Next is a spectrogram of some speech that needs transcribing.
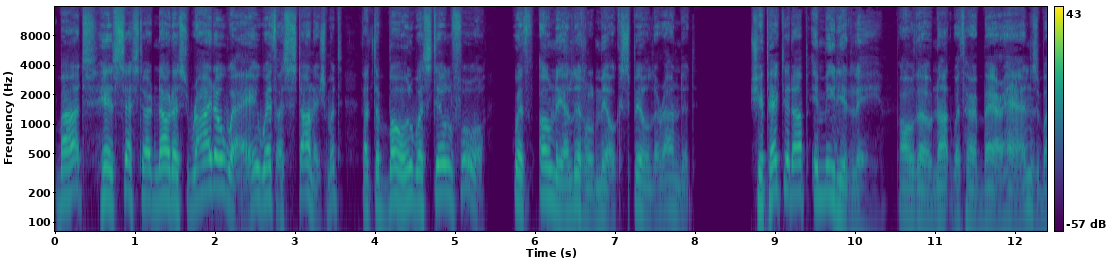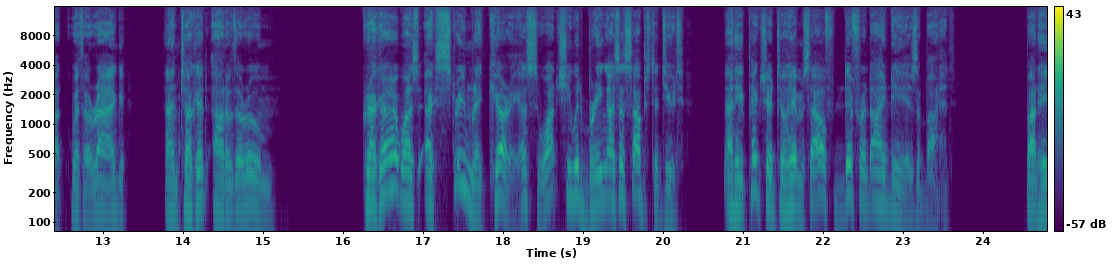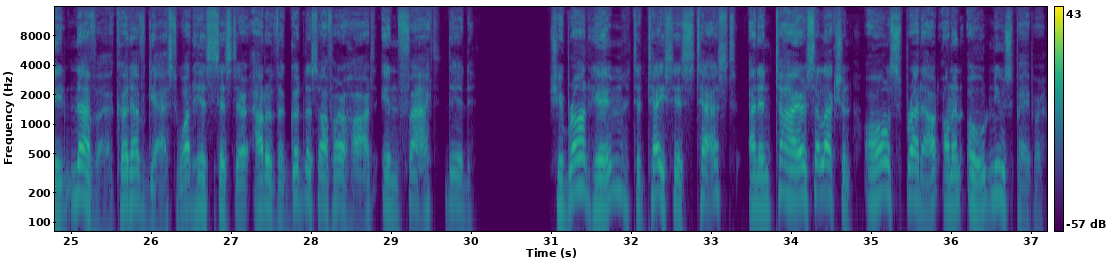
But his sister noticed right away with astonishment that the bowl was still full, with only a little milk spilled around it. She picked it up immediately, although not with her bare hands, but with a rag, and took it out of the room. Gregor was extremely curious what she would bring as a substitute, and he pictured to himself different ideas about it but he never could have guessed what his sister out of the goodness of her heart in fact did. She brought him, to taste his test, an entire selection, all spread out on an old newspaper.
